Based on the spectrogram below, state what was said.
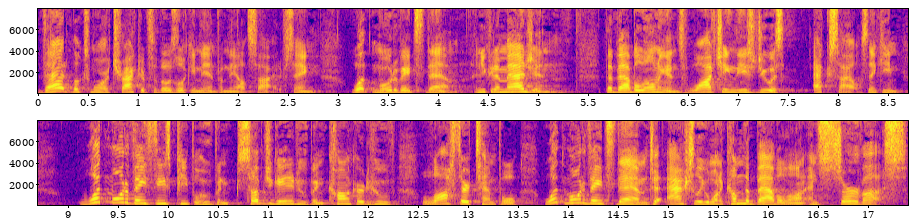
That looks more attractive to those looking in from the outside, of saying, what motivates them? And you can imagine the Babylonians watching these Jewish exiles, thinking, what motivates these people who've been subjugated, who've been conquered, who've lost their temple? What motivates them to actually want to come to Babylon and serve us?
